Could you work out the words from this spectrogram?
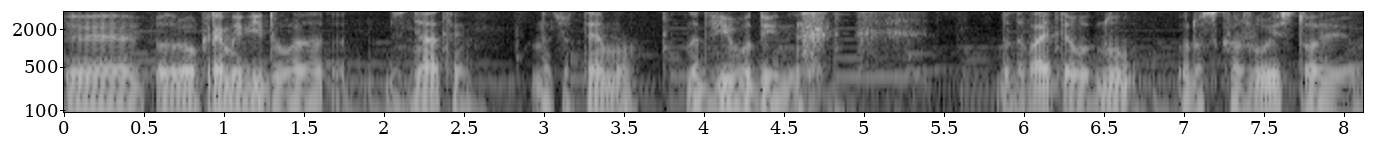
е, окреме відео зняти на цю тему на дві години. Ну, давайте одну розкажу історію.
